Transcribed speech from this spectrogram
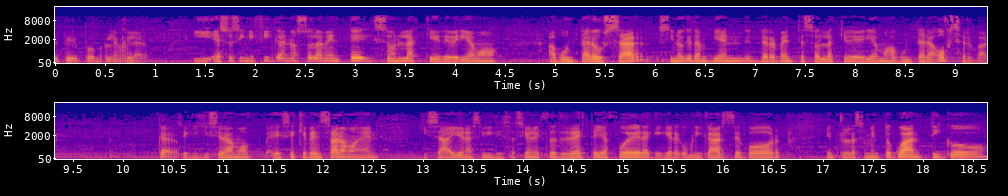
este tipo de problemas. Claro. Y eso significa no solamente son las que deberíamos apuntar a usar, sino que también de repente son las que deberíamos apuntar a observar. Claro. Si es que quisiéramos, eh, si es que pensáramos en quizá hay una civilización extraterrestre allá afuera que quiera comunicarse por entrelazamiento cuántico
